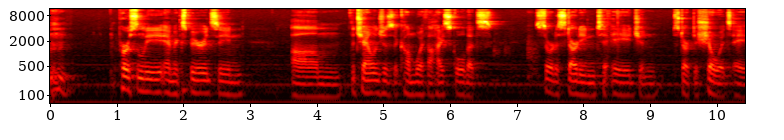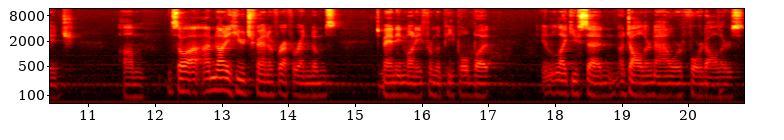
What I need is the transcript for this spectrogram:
personally am experiencing um, the challenges that come with a high school that's sort of starting to age and start to show its age. Um, so I, I'm not a huge fan of referendums demanding money from the people, but you know, like you said, a dollar now or four dollars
